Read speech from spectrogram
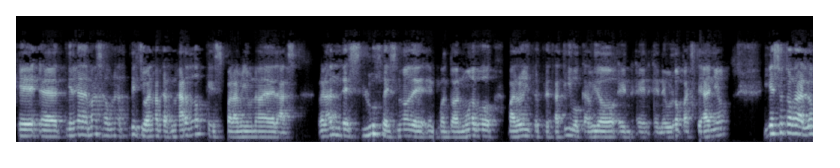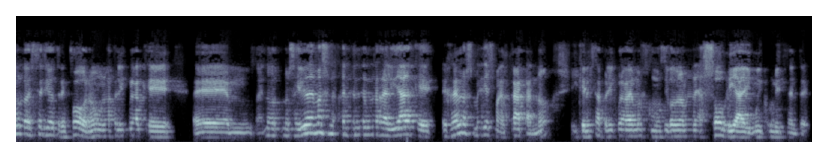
que eh, tiene además a una actriz, Joana Bernardo, que es para mí una de las grandes luces ¿no? de, en cuanto al nuevo valor interpretativo que ha habido en, en, Europa este año. Y es otro gran logro de Sergio Trefó, ¿no? una película que eh, nos ayuda además a entender una realidad que en general los medios maltratan, ¿no? y que en esta película vemos, como os digo, de una manera sobria y muy convincente.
